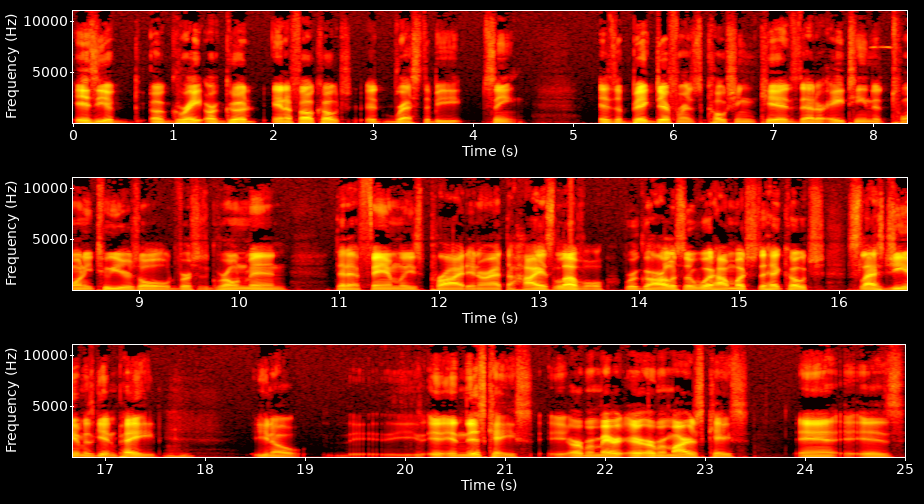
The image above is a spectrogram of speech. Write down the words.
Is he a, a great or good NFL coach? It rests to be seen. Is a big difference coaching kids that are 18 to 22 years old versus grown men that have families, pride, and are at the highest level, regardless of what how much the head coach slash GM is getting paid. Mm-hmm. You know, in, in, this case, Urban Meyer, Urban Meyer's case, and is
